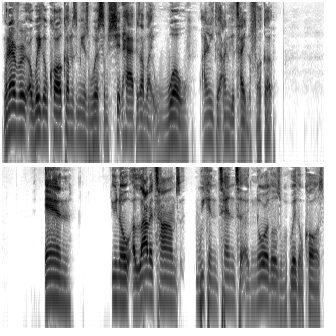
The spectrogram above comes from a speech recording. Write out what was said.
Whenever a wake up call comes to me is where some shit happens, I'm like, whoa, I need to I need to tighten the fuck up. And you know, a lot of times we can tend to ignore those wake up calls.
